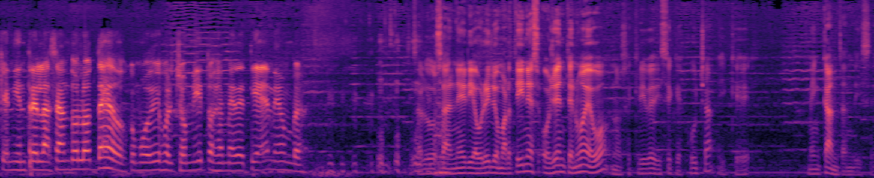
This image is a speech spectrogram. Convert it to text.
que ni entrelazando los dedos, como dijo el chomito, se me detiene, hombre. Saludos a Neri Aurelio Martínez, oyente nuevo. Nos escribe, dice que escucha y que me encantan, dice.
